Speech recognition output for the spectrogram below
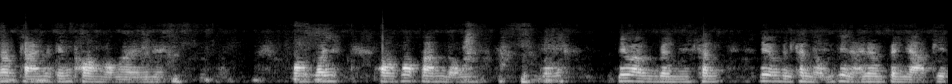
ร่างกายมันถึงพองออกมาเนี่ยพองเพราะพองเพราะความหลงหลง ที่ว่ามันเป็นขนที่ว่าเป็นขนมที่ไหนมันเป็นยาพิษ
